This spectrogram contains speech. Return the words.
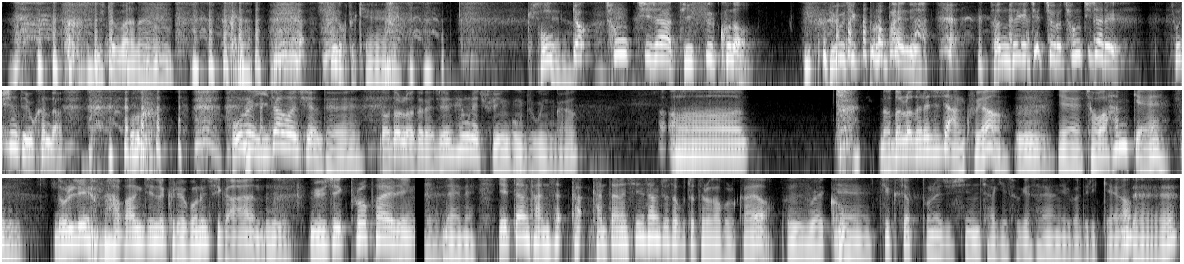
좀 많아요. 참 독특해. 글쎄요. 본격 청취자 디스 코너 뮤직 프로파일링 전 세계 최초로 청취자를 청취자한테 욕한다. 오, 오늘 이장원 씨한테 너덜너덜해질 행운의 주인공 누구인가요? 어, 너덜너덜해지지 않고요. 음, 예, 저와 함께 논리의 마방진을 그려보는 시간, 음, 뮤직 프로파일링. 네네. 일단 간, 가- 간단한 신상 조사부터 들어가 볼까요? 음, 웰컴. 예, 직접 보내주신 자기소개 사연 읽어드릴게요. 네.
